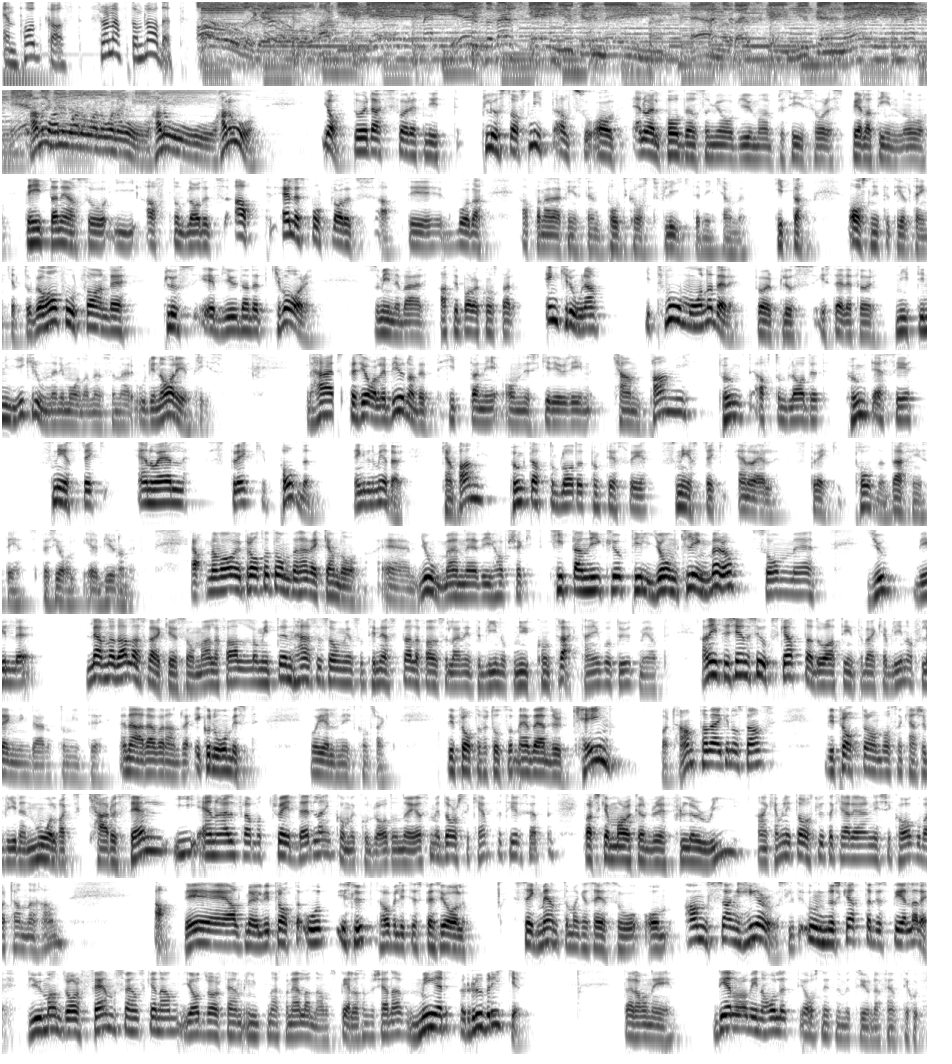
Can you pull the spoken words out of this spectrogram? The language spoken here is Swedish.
En podcast från Aftonbladet. Oh, the good old hockey game is the best game you can name. And the best game you can name is Hallå, hallå, hallå, hallå, hallå, hallå, hallå! Ja, då är det dags för ett nytt plusavsnitt alltså av NHL-podden som jag och Bjurman precis har spelat in. Och det hittar ni alltså i Aftonbladets app eller Sportbladets app. Det är båda apparna där finns det en podcastflik där ni kan hitta avsnittet helt enkelt. Och vi har fortfarande plus-erbjudandet kvar som innebär att det bara kostar en krona i två månader för plus istället för 99 kronor i månaden som är ordinarie pris. Det här specialerbjudandet hittar ni om ni skriver in kampanj.aftonbladet.se snedstreck NHL streck podden. Hängde ni med där? Kampanj.aftonbladet.se snedstreck NHL streck podden. Där finns det specialerbjudandet. Ja, men vad har vi pratat om den här veckan då? Eh, jo, men eh, vi har försökt hitta en ny klubb till John Klingberg då. Som eh, ju vill eh, lämna Dallas verkar det som. I alla fall om inte den här säsongen så till nästa i alla fall så lär det inte bli något nytt kontrakt. Han har ju gått ut med att han inte känner sig uppskattad och att det inte verkar bli någon förlängning där. Att de inte är nära varandra ekonomiskt vad gäller nytt kontrakt. Vi pratar förstås om Evander Kane. Vart han tar vägen någonstans. Vi pratar om vad som kanske blir en målvaktskarusell i NHL framåt trade deadline. Kommer Colorado nöja sig med Darcy Kemper till exempel? Vart ska Mark-André Fleury? Han kan väl inte avsluta karriären i Chicago? Vart hamnar han? Ja, det är allt möjligt. Vi pratar och i slutet har vi lite specialsegment om man kan säga så om Unsung Heroes, lite underskattade spelare. Bjurman drar fem svenska namn, jag drar fem internationella namn, spelare som förtjänar mer rubriker. Där har ni delar av innehållet i avsnitt nummer 357.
